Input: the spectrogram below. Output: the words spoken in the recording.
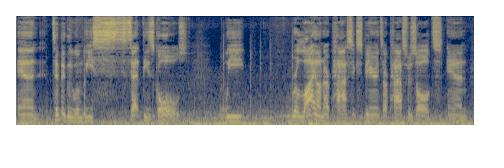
And typically when we set these goals, we rely on our past experience, our past results, and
